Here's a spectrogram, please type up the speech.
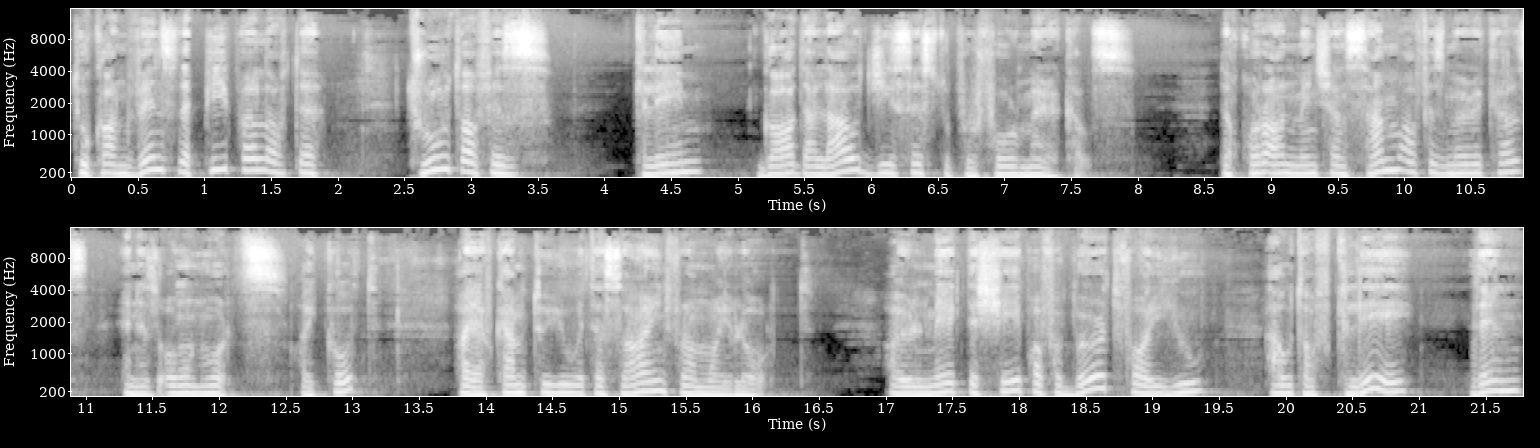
To convince the people of the truth of his claim, God allowed Jesus to perform miracles. The Quran mentions some of his miracles in his own words. I quote, I have come to you with a sign from my Lord. I will make the shape of a bird for you out of clay, then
